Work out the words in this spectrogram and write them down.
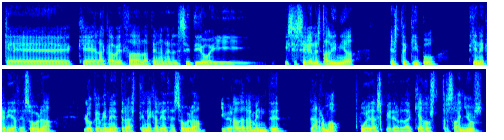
que, que la cabeza la tengan en el sitio y, y si siguen esta línea, este equipo tiene calidad de sobra, lo que viene detrás tiene calidad de sobra y verdaderamente la Roma puede aspirar de aquí a dos o tres años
